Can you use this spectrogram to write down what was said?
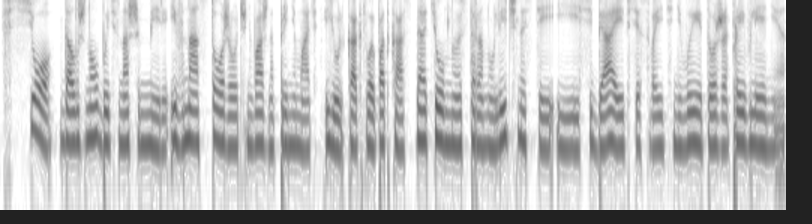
все должно быть в нашем мире. И в нас тоже очень важно принимать, Юль, как твой подкаст, да, темную сторону личности и себя, и все свои теневые тоже проявления.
